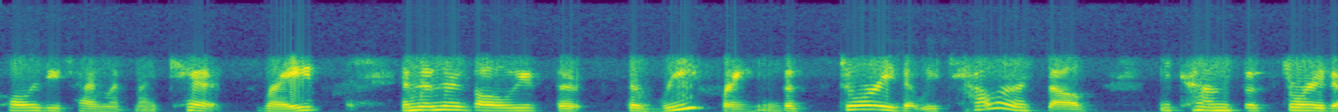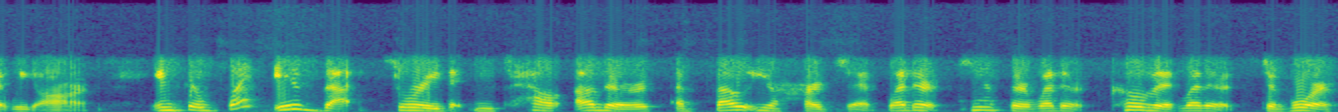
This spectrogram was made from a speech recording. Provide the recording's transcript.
quality time with my kids, right? And then there's always the, the reframe, the story that we tell ourselves becomes the story that we are. And so, what is that story that you tell others about your hardship, whether it's cancer, whether it's COVID, whether it's divorce?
